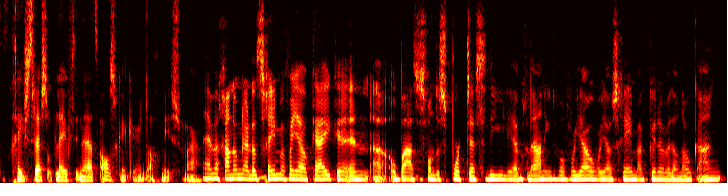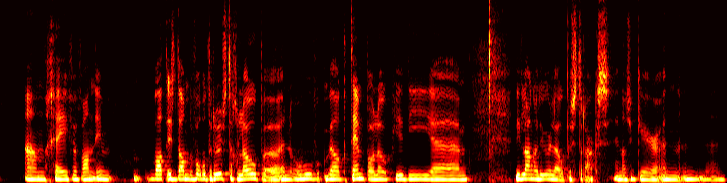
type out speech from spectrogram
dat geen stress oplevert, inderdaad, als ik een keer een dag mis. Maar... En we gaan ook naar dat schema van jou kijken. En uh, op basis van de sporttesten die jullie hebben gedaan, in ieder geval voor jou, voor jouw schema, kunnen we dan ook aan, aangeven van in, wat is dan bijvoorbeeld rustig lopen en hoe, welk tempo loop je die, uh, die lange duurlopen straks. En als je een keer een, een, een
